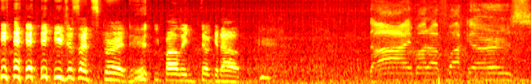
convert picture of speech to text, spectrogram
you just said screw it. You probably took it out. die, motherfuckers!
